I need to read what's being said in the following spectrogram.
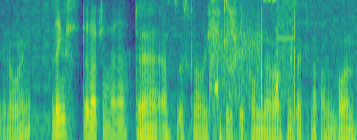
Reloading. Links, da läuft noch einer. Der erste ist, glaube ich, durchgekommen. Der war schon sehr knapp an den Bäumen.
